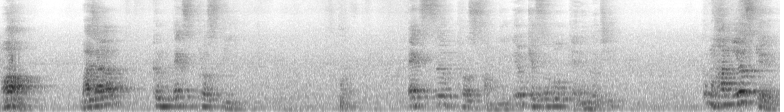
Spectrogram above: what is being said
어, 맞아요? 그럼 x 플러스 d. x 플러스 3d. 이렇게 써도 되는 거지. 그럼 항이 6개는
